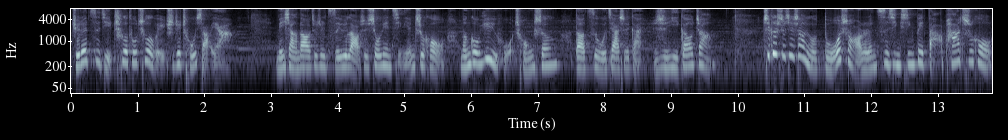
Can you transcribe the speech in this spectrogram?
觉得自己彻头彻尾是只丑小鸭。没想到，这是子宇老师修炼几年之后，能够浴火重生，到自我价值感日益高涨。这个世界上有多少人自信心被打趴之后，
